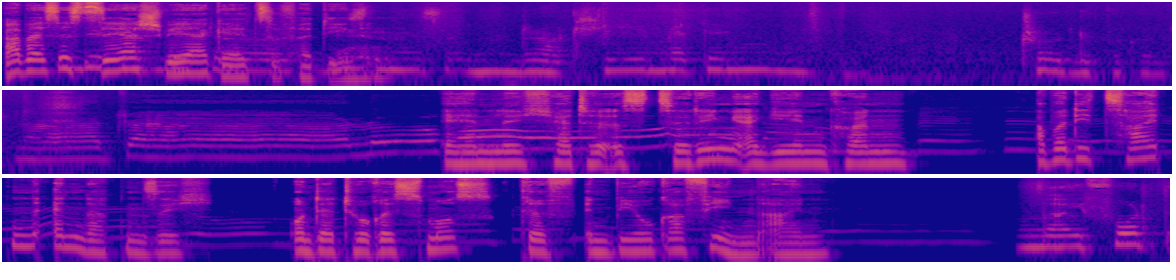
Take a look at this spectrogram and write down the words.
Aber es ist sehr schwer, Geld zu verdienen. Ähnlich hätte es Zering ergehen können, aber die Zeiten änderten sich und der Tourismus griff in Biografien ein. My fourth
